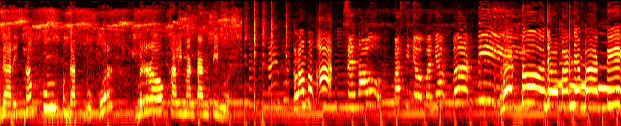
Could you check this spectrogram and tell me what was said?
dari Kampung Pegat Bukur, Berau, Kalimantan Timur? Kelompok A. Saya tahu, pasti jawabannya batik. Betul, jawabannya batik.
